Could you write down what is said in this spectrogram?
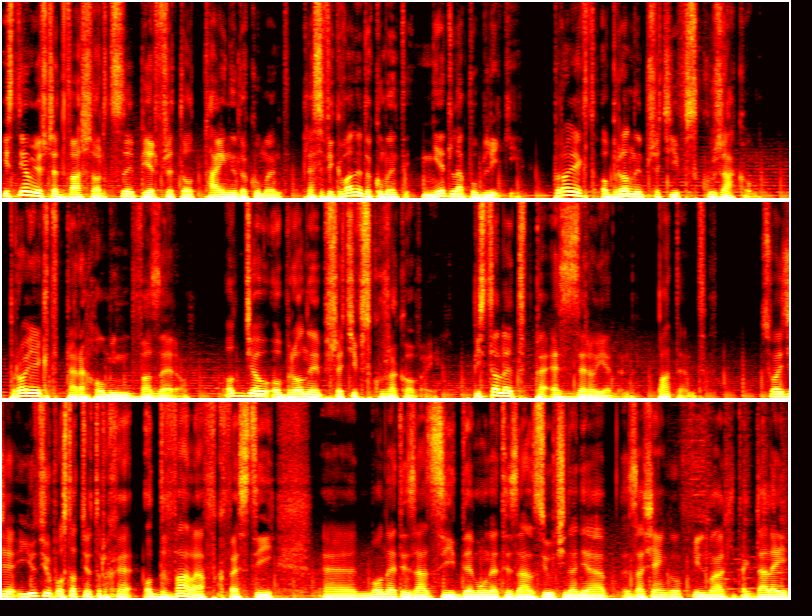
Istnieją jeszcze dwa shortsy. Pierwszy to tajny dokument, klasyfikowany dokument nie dla publiki. Projekt obrony przeciw skórzakom. Projekt Tarahomin 2.0. Oddział obrony przeciwskórzakowej. Pistolet PS01. Patent. Słuchajcie, YouTube ostatnio trochę odwala w kwestii e, monetyzacji, demonetyzacji, ucinania zasięgów w filmach i tak dalej,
